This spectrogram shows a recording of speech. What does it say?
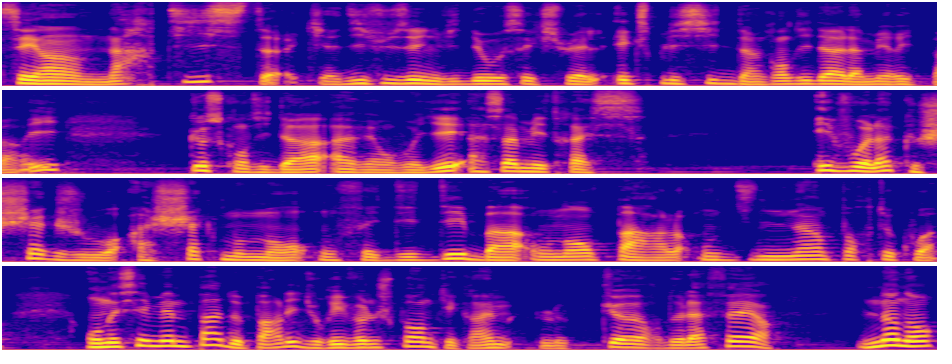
C'est un artiste qui a diffusé une vidéo sexuelle explicite d'un candidat à la mairie de Paris que ce candidat avait envoyé à sa maîtresse. Et voilà que chaque jour, à chaque moment, on fait des débats, on en parle, on dit n'importe quoi. On n'essaie même pas de parler du revenge porn qui est quand même le cœur de l'affaire. Non, non,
